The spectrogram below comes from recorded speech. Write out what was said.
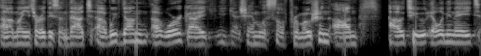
uh, monitor this and that. Uh, we've done work, I get shameless self-promotion on how to eliminate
